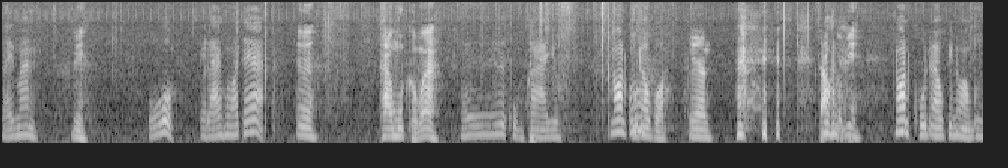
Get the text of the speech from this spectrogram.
หลายมันนี่โอ้ได้หลายหัวแท้เออขามุดเข้ามา เออคุ้มค่าอยู่ นอนขุดเอาบ่แม่นสับก็มีนอนขุดเอาพี่น้องเบิ่ง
